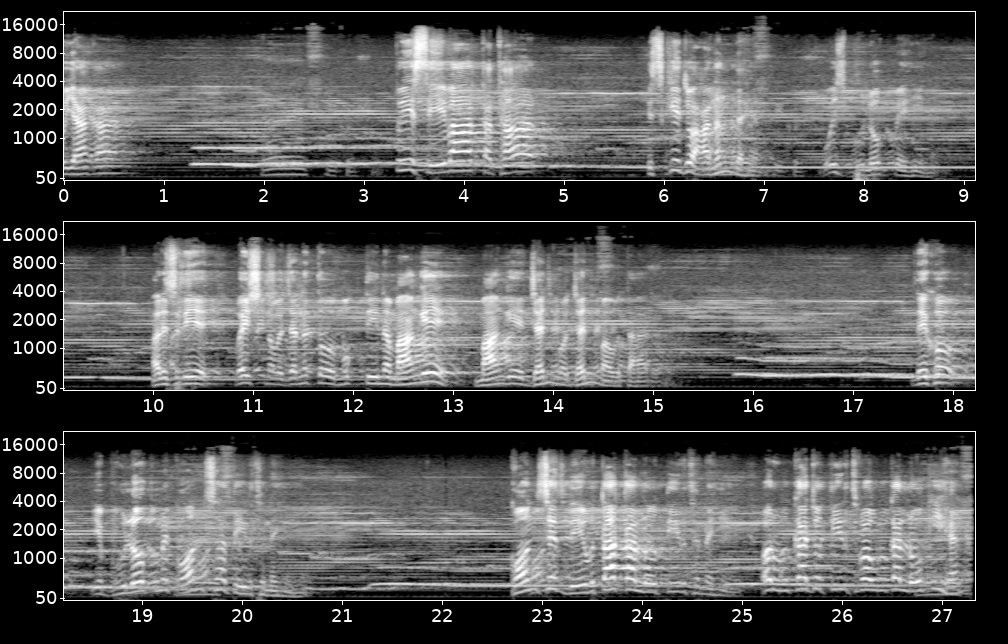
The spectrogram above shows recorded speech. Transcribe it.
वो यहाँ कहा है तो ये सेवा कथा इसके जो आनंद है, वो इस भूलोक पे ही है। और इसलिए वैष्णव जन तो मुक्ति न मांगे मांगे जन्म जन्म अवतार। देखो, ये भूलोक में कौन सा तीर्थ नहीं है? कौन से देवता का लो तीर्थ नहीं है? और उनका जो तीर्थ हुआ उनका लोक ही है ना?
